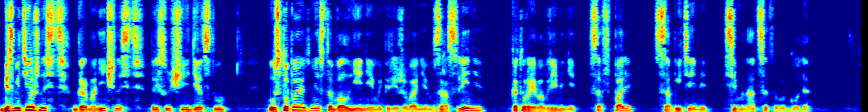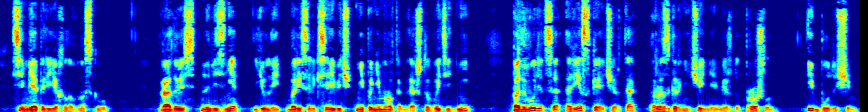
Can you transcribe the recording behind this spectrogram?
Безмятежность, гармоничность, присущие детству, уступают место волнениям и переживаниям взросления, которые во времени совпали с событиями семнадцатого года. Семья переехала в Москву. Радуясь новизне, юный Борис Алексеевич не понимал тогда, что в эти дни подводится резкая черта разграничения между прошлым и будущим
